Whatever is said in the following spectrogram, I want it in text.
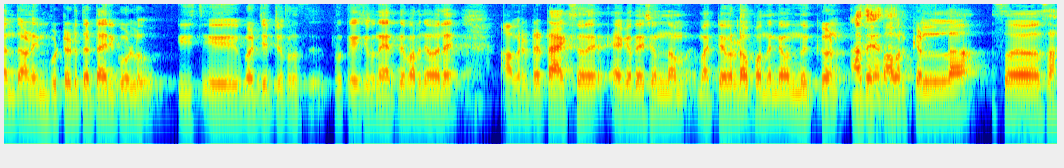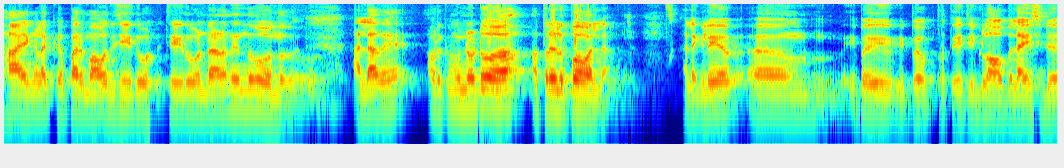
എന്താണ് ഇൻപുട്ട് എടുത്തിട്ടായിരിക്കുള്ളൂ ഈ ഈ ബഡ്ജറ്റ് പ്രത്യേകിച്ച് ഇപ്പോൾ നേരത്തെ പറഞ്ഞ പോലെ അവരുടെ ടാക്സ് ഏകദേശം നം- മറ്റവരുടെ ഒപ്പം തന്നെ വന്ന് നിൽക്കുകയാണ്. അവർക്കുള്ള സഹായങ്ങളൊക്കെ പരമാവധി ചെയ്തു ചെയ്തുകൊണ്ടാണ് നിന്ന് പോകുന്നത്. അല്ലാതെ അവർക്ക് മുന്നോട്ട് പോകാൻ അത്ര എളുപ്പമല്ല. അല്ലെങ്കിൽ ഇപ്പോൾ ഇപ്പോൾ പ്രത്യേകിച്ച് ഗ്ലോബലൈസ്ഡ്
